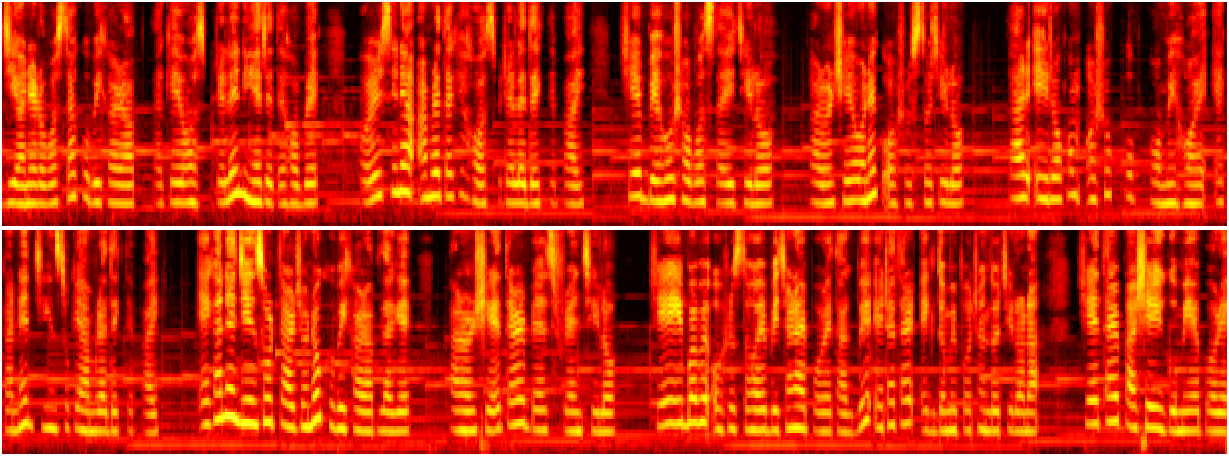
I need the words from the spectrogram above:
জিয়ানের অবস্থা খুবই খারাপ। তাকে হসপিটালে নিয়ে যেতে হবে। পরের সিনে আমরা তাকে হসপিটালে দেখতে পাই। সে বেহুশ অবস্থায় ছিল, কারণ সে অনেক অসুস্থ ছিল। তার এই রকম অসুখ খুব কমই হয়। এখানে জিন্সুকে আমরা দেখতে পাই। এখানে জিন্সুর তার জন্য খুবই খারাপ লাগে, কারণ সে তার বেস্ট ফ্রেন্ড ছিল। সে এইভাবে অসুস্থ হয়ে বিছানায় পড়ে থাকবে, এটা তার একদমই পছন্দ ছিল না। সে তার পাশেই ঘুমিয়ে পড়ে।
